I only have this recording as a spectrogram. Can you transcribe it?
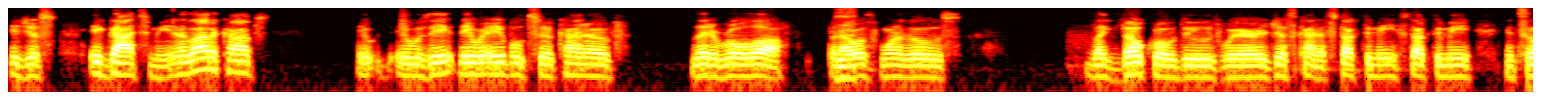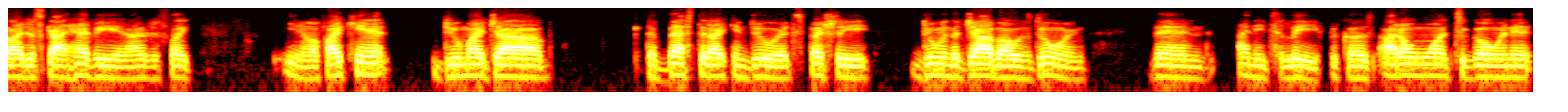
it just, it got to me. And a lot of cops, it, it was, they were able to kind of let it roll off. But. I was one of those like Velcro dudes where it just kind of stuck to me, stuck to me until I just got heavy. And I was just like, you know, if I can't do my job the best that I can do it, especially doing the job I was doing, then I need to leave because I don't want to go in it,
